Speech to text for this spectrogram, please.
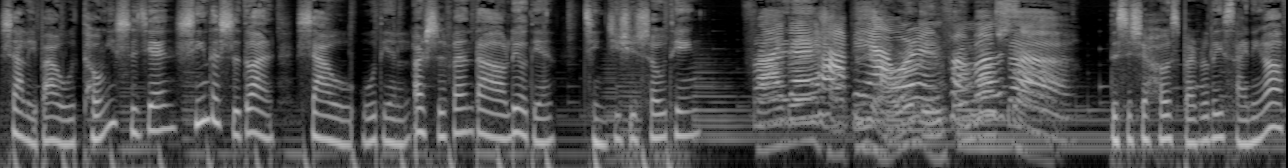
下礼拜五同一时间，新的时段，下午五点二十分到六点，请继续收听 Friday Happy Hour in Formosa. This is your host Beverly signing off.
